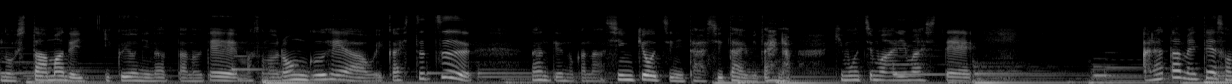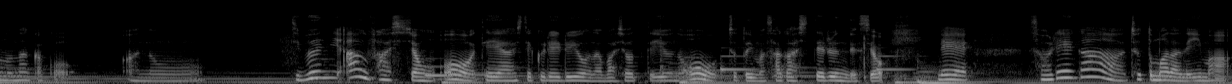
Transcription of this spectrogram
の下まで行くようになったので、まあ、そのロングヘアを生かしつつ何て言うのかな新境地に達したいみたいな気持ちもありまして改めてそのなんかこうあの自分に合うファッションを提案してくれるような場所っていうのをちょっと今探してるんですよ。でそれがちょっとまだね今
